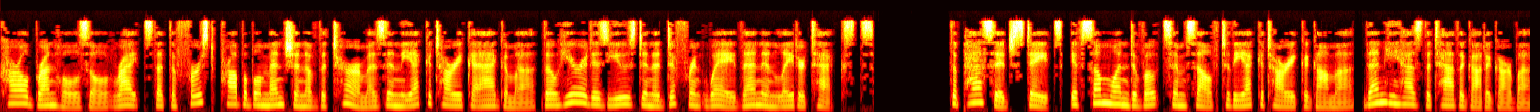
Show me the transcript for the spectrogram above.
Karl Brunnhölzl writes that the first probable mention of the term is in the Ekottarika Agama though here it is used in a different way than in later texts. The passage states, if someone devotes himself to the Ekottarikagama, then he has the Tathagatagarbha.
